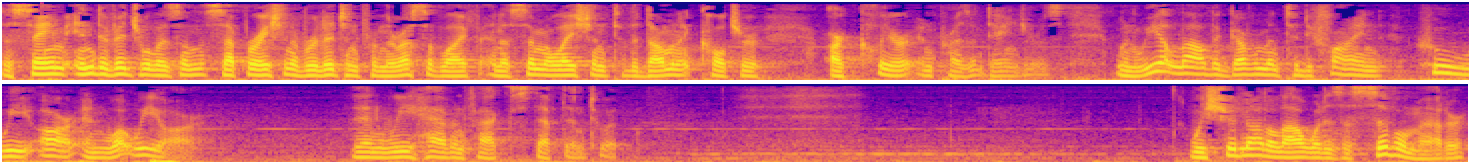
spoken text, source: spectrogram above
the same individualism, separation of religion from the rest of life, and assimilation to the dominant culture are clear and present dangers. When we allow the government to define who we are and what we are, then we have in fact stepped into it. We should not allow what is a civil matter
